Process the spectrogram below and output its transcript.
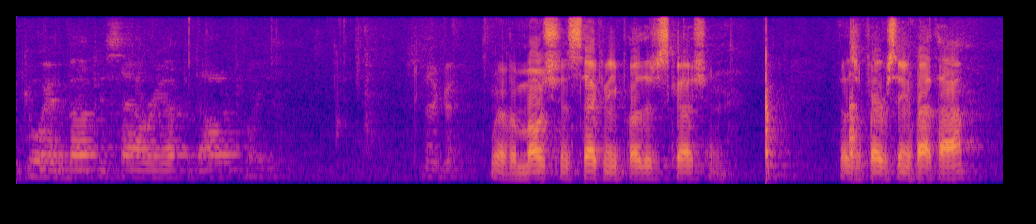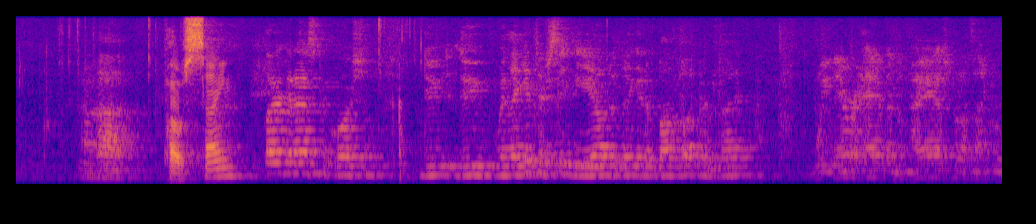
go ahead and bump his salary up a dollar, please. Second. we have a motion, second, any further discussion? Those in favor signify with aye. Uh, Post same, Larry, can I ask a question? Do, do, when they get their CDL, do they get a bump up in pay? We never have in the past, but I think we're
